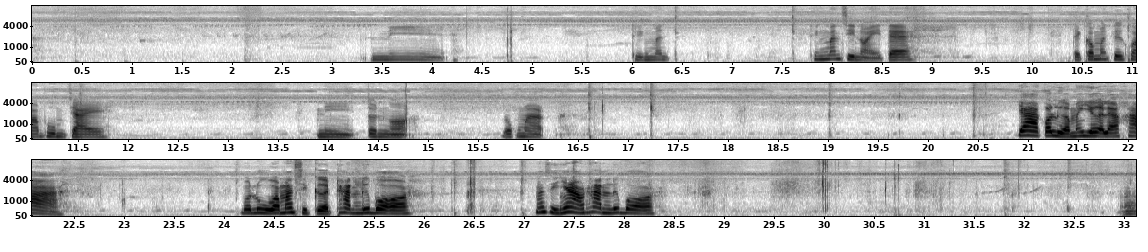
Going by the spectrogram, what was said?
นี่ ถึงมัน ถึงมันสีหน่อยแต่ แต่ก็มันคือความภูมิใจ นี่ต้นเงาะลกมาก หญ้าก็เหลือไม่เยอะแล้วค่ะบรู้ว่ามันสิเกิดทันหรือบอมันสิยาทันหรือบออ๋อ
